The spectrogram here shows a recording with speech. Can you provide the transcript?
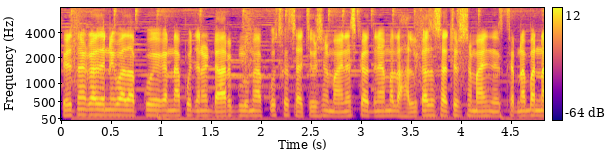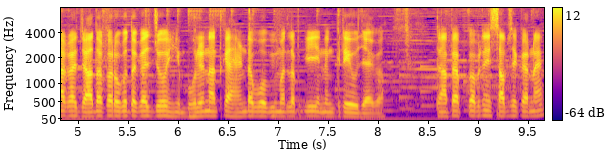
फिर इतना कर देने के बाद आपको क्या करना है, आपको जाना डार्क ब्लू में आपको उसका सेचुरेशन माइनस कर देना है। मतलब हल्का सा सेचुरेशन माइनस करना बनना अगर ज़्यादा करोगे तो अगर जो भोलेनाथ का हैंड है, वो भी मतलब कि ग्रे हो जाएगा। तो यहाँ पे आपको अपने हिसाब से करना है।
